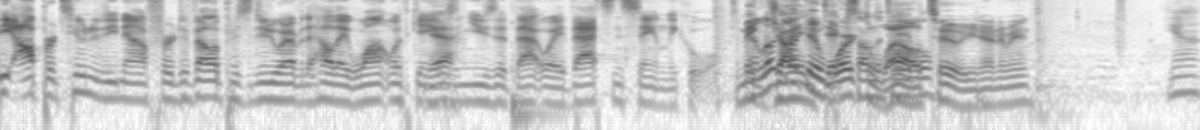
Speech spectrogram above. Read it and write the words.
The opportunity now for developers to do whatever the hell they want with games Yeah. and use it that way—that's insanely cool. to make it looked giant like it dicks worked on the well table. too. You know what I mean? Yeah,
